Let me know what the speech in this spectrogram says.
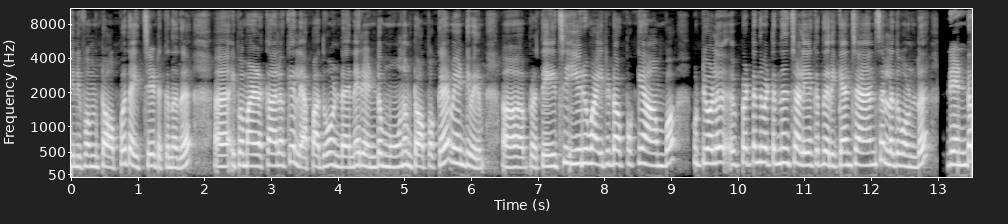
യൂണിഫോം ടോപ്പ് തയ്ച്ചെടുക്കുന്നത് ഇപ്പോൾ മഴക്കാലമൊക്കെ അല്ലേ? അപ്പോൾ അതുകൊണ്ട് തന്നെ രണ്ടും മൂന്നും ടോപ്പൊക്കെ വേണ്ടി വരും. പ്രത്യേകിച്ച് ഈ ഒരു വൈറ്റ് ടോപ്പൊക്കെ ആകുമ്പോൾ കുട്ടികൾ പെട്ടെന്ന് പെട്ടെന്ന് ചളിയൊക്കെ തെറിക്കാൻ ചാൻസ് ഉള്ളത് കൊണ്ട് രണ്ടോ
